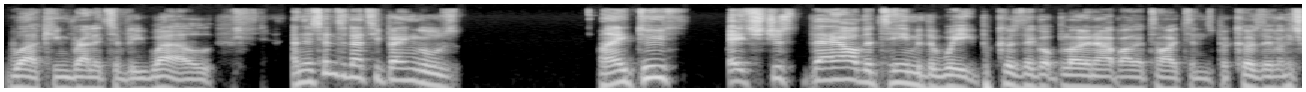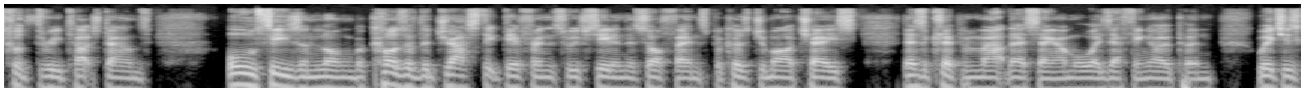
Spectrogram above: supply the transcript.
working relatively well. And the Cincinnati Bengals, I do. It's just they are the team of the week because they got blown out by the Titans because they've only scored three touchdowns all season long because of the drastic difference we've seen in this offense. Because Ja'Marr Chase, there's a clip of him out there saying, I'm always effing open, which is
